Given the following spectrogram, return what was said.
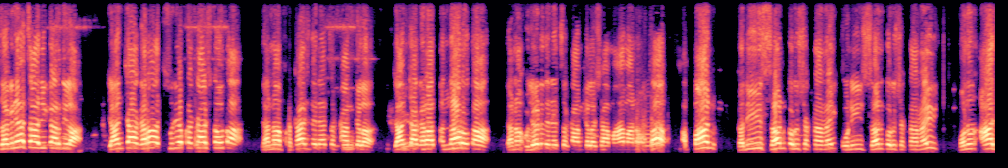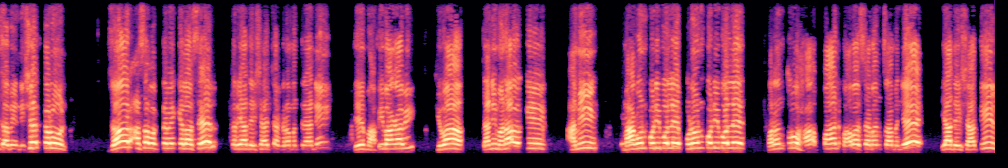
जगण्याचा अधिकार दिला. ज्यांच्या घरात सूर्यप्रकाश नव्हता त्यांना प्रकाश देण्याचं काम केलं. ज्यांच्या घरात अंधार होता त्यांना उजेड देण्याचं काम केलं. अशा महामानवाचा अपमान कधी सहन करू शकणार नाही कोणी सहन करू शकणार नाही. म्हणून आज आम्ही निषेध करून जर असं वक्तव्य केलं असेल तर या देशाच्या गृहमंत्र्यांनी ते माफी मागावी किंवा त्यांनी म्हणावं की आम्ही मागून कोणी बोलले पुढून कोणी बोलले परंतु हा अपमान बाबासाहेबांचा म्हणजे या देशातील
